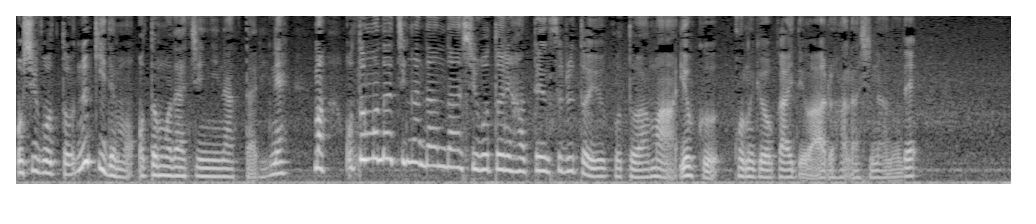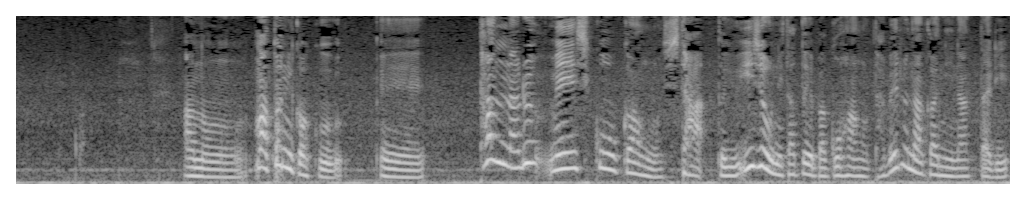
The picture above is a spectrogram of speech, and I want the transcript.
お仕事抜きでもお友達になったりね。まあ、お友達がだんだん仕事に発展するということは、まあ、よくこの業界ではある話なので、あの、まあ、とにかく、えー、単なる名刺交換をしたという以上に、例えばご飯を食べる仲になったり、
